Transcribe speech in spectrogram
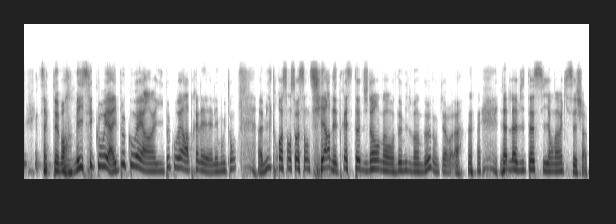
exactement. Mais il sait courir, il peut courir, hein. il peut courir après les, moutons. 1360 euh, yards et 13 touchdowns en 2022, donc euh, voilà. il a de la vitesse s'il y en a un qui s'échappe.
